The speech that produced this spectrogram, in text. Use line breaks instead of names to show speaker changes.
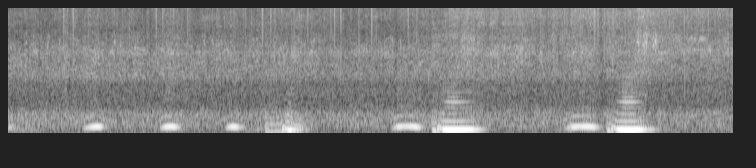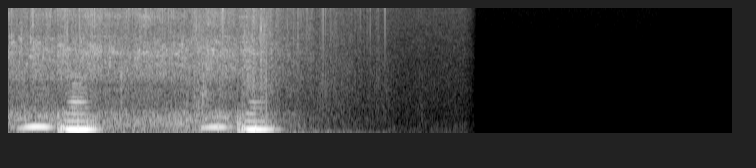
Mm-hmm. mm-hmm.
mm-hmm.
mm-hmm.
